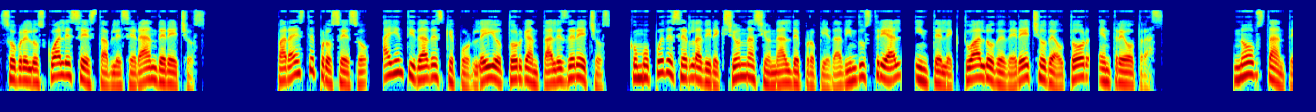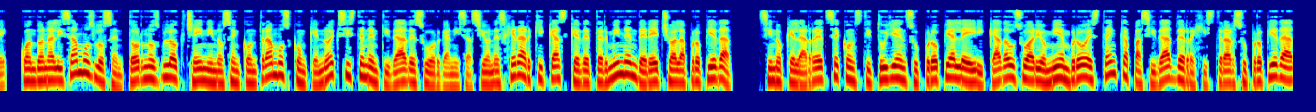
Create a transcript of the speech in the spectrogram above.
sobre los cuales se establecerán derechos. Para este proceso, hay entidades que por ley otorgan tales derechos, como puede ser la Dirección Nacional de Propiedad Industrial, Intelectual o de Derecho de Autor, entre otras. No obstante, cuando analizamos los entornos blockchain y nos encontramos con que no existen entidades u organizaciones jerárquicas que determinen derecho a la propiedad, sino que la red se constituye en su propia ley y cada usuario miembro está en capacidad de registrar su propiedad,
